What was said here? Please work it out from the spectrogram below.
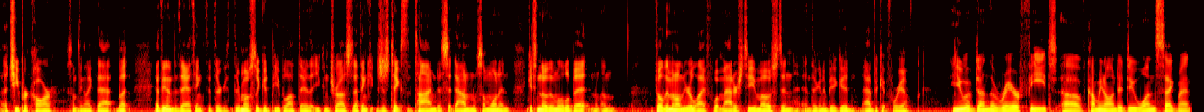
a cheaper car, something like that. But at the end of the day, I think that they're they're mostly good people out there that you can trust. I think it just takes the time to sit down with someone and get to know them a little bit and, and fill them in on your life, what matters to you most, and, and they're going to be a good advocate for you. You have done the rare feat of coming on to do one segment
